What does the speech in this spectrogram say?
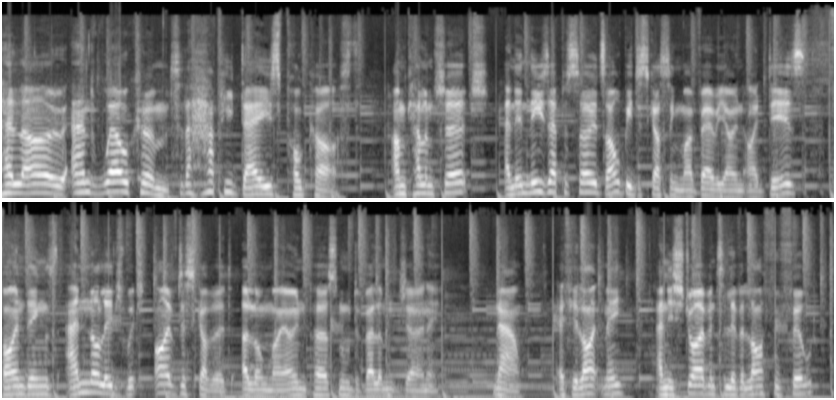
Hello and welcome to the Happy Days podcast. I'm Callum Church, and in these episodes, I'll be discussing my very own ideas, findings, and knowledge which I've discovered along my own personal development journey. Now, if you're like me and you're striving to live a life fulfilled,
